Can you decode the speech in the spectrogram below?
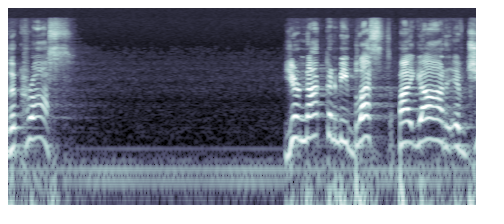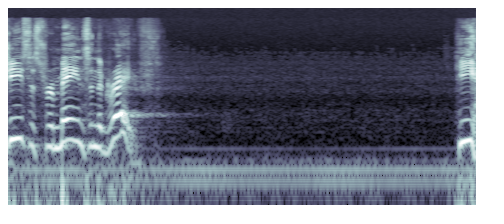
The cross. You're not going to be blessed by God if Jesus remains in the grave. He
